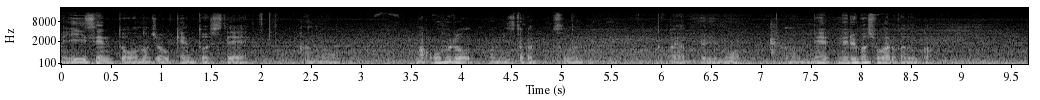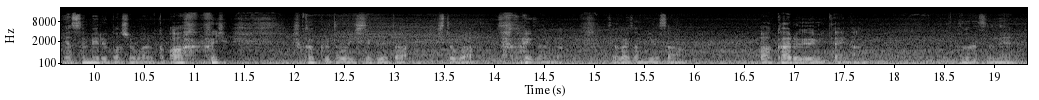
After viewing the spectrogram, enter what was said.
でいい銭湯の条件としてあの、まあ、お風呂の水とかそんなとかよりもあの、ね、寝る場所があるかどうか。休める場所があるか。あ 深く同意してくれた人が酒井さんが酒井さん美優さん分かるみたいな。そうなんですよね。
